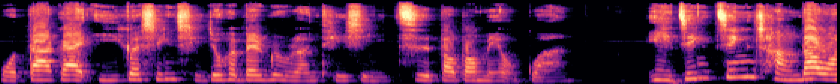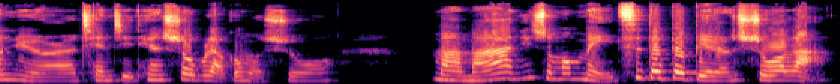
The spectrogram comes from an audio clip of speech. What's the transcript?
我大概一个星期就会被路人提醒一次包包没有关，已经经常到我女儿前几天受不了跟我说：“妈妈，你怎么每次都被别人说啦？”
